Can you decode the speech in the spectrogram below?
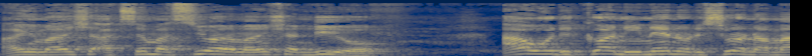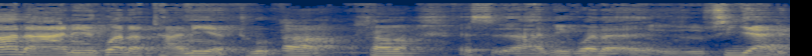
akimaanisha akisema sio anamaanisha ndio au ilikuwa ni neno lisilo na maana ah nilikuwa natania tu. Ah kama ah, nilikuwa na usijali.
